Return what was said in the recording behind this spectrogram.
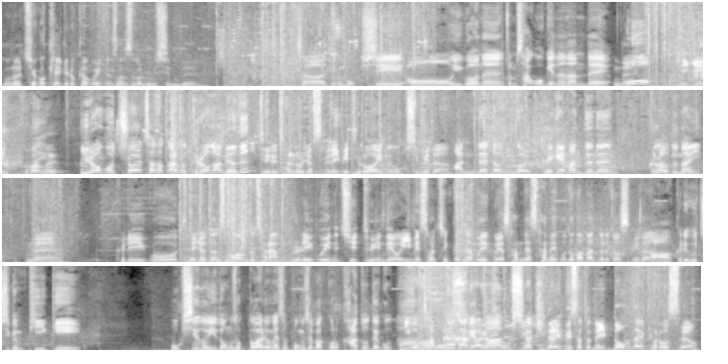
오늘 최고 킬 기록하고 있는 선수가 루시인데 자 지금 혹시 어, 어 이거는 좀 사고기는 한데 네. 오 빅이 후방을 이러고 추월 차선 깔고 들어가면은 뒤를 잘 놀렸습니다. 이미 들어와 있는 옥시입니다. 안 되던 걸 되게 만드는 클라우드 나인. 네. 그리고 되려던 상황도 잘 안 풀리고 있는 G2인데요. 이미 설치 끝나고 있고요. 3대 3의 구도가 만들어졌습니다. 아 그리고 지금 빅이 옥시도 이동 속도 활용해서 봉쇄 밖으로 가도 되고 이거 아, 잡고 옥시가- 가겠다. 옥시가 기다리고 있었던 데 너무 날카로웠어요.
